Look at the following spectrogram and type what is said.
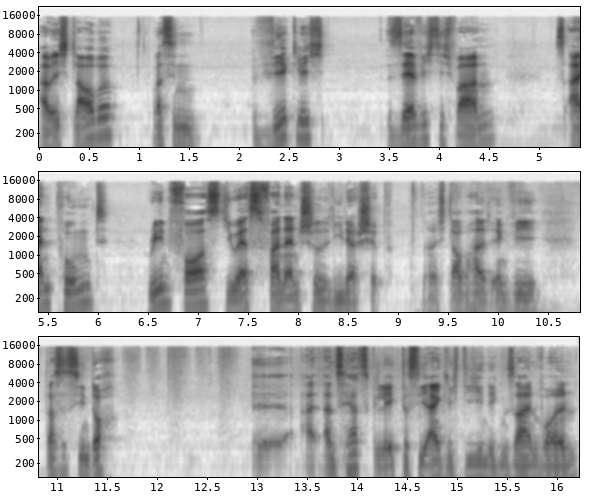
Aber ich glaube, was ihnen wirklich sehr wichtig waren, ist ein Punkt, Reinforced US Financial Leadership. Ne, ich glaube halt irgendwie, das ist ihnen doch äh, ans Herz gelegt, dass sie eigentlich diejenigen sein wollen,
